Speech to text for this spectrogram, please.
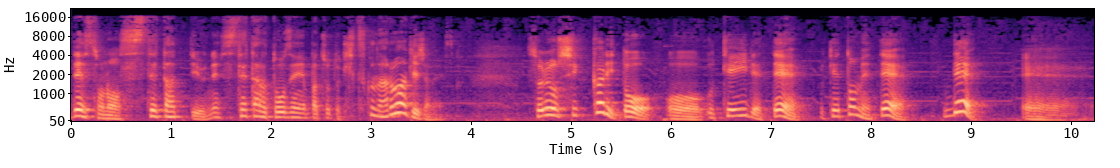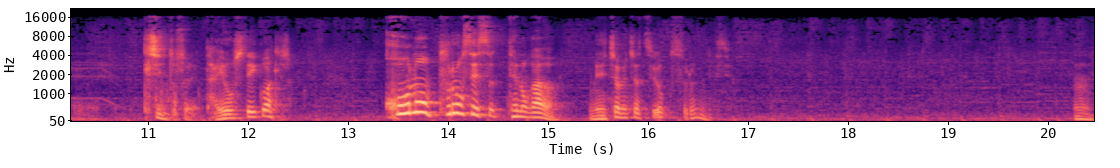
でその捨てたっていうね捨てたら当然やっぱちょっときつくなるわけじゃないですかそれをしっかりと受け入れて受け止めてで、えー、きちんとそれに対応していくわけじゃん。このプロセスってのがめちゃめちゃ強くするんですよ。うん。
